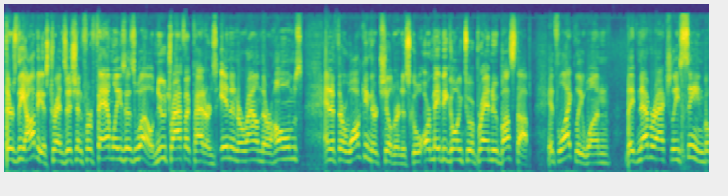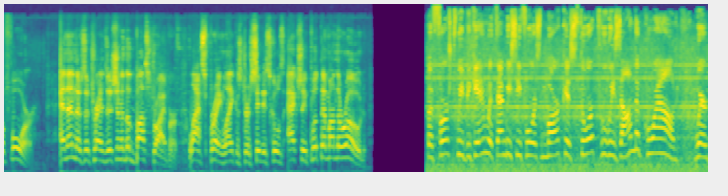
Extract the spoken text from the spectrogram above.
There's the obvious transition for families as well. New traffic patterns in and around their homes. And if they're walking their children to school or maybe going to a brand new bus stop, it's likely one they've never actually seen before. And then there's a transition of the bus driver. Last spring, Lancaster City Schools actually put them on the road. But first, we begin with NBC4's Marcus Thorpe, who is on the ground where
